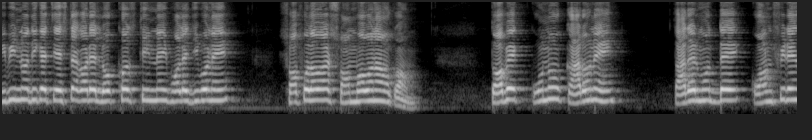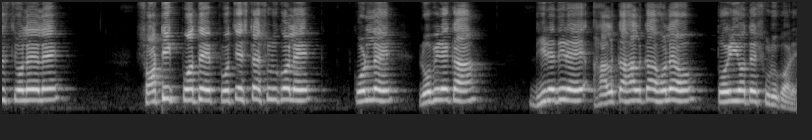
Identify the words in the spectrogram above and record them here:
বিভিন্ন দিকে চেষ্টা করে, লক্ষ্য স্থির নেই, ফলে জীবনে সফল হওয়ার সম্ভাবনাও কম। তবে কোনো কারণে তাদের মধ্যে কনফিডেন্স চলে এলে, সঠিক পথে প্রচেষ্টা শুরু করলে করলে রবিরেখা ধীরে ধীরে হালকা হালকা হলেও তৈরি হতে শুরু করে।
